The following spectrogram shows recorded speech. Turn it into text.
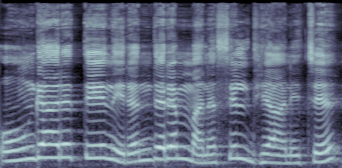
ഓങ്കാരത്തെ നിരന്തരം മനസ്സിൽ ധ്യാനിച്ച്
